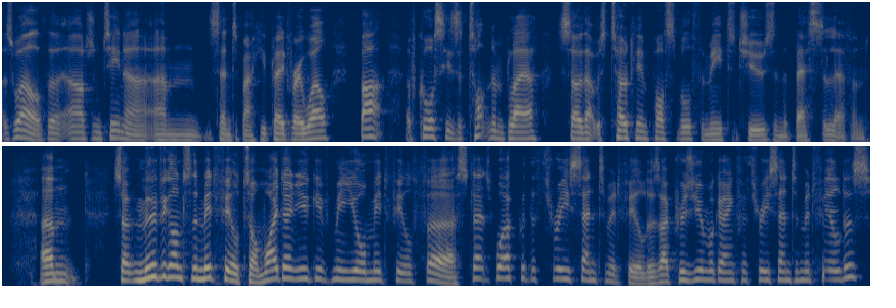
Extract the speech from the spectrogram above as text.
as well, the Argentina um, centre back. He played very well, but of course he's a Tottenham player, so that was totally impossible for me to choose in the best eleven. Um, mm-hmm. so moving on to the midfield, Tom, why don't you give me your midfield first? Let's work with the three centre midfielders. I presume we're going for three centre midfielders.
